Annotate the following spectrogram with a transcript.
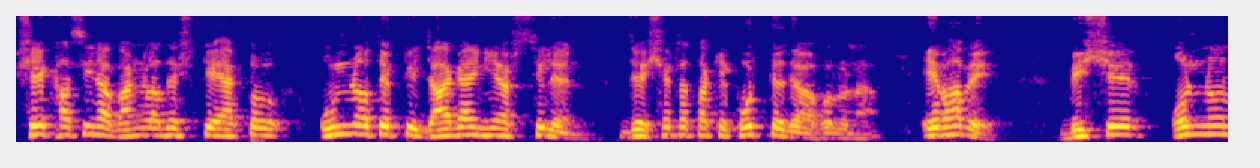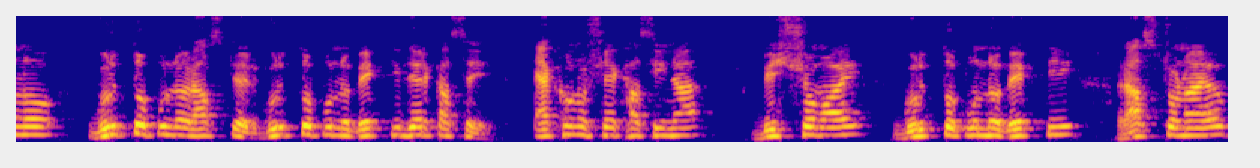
শেখ হাসিনা বাংলাদেশকে এত উন্নত একটি জায়গায় নিয়ে আসছিলেন যে সেটা তাকে করতে দেওয়া হলো না। এভাবে বিশ্বের অন্যান্য গুরুত্বপূর্ণ রাষ্ট্রের গুরুত্বপূর্ণ ব্যক্তিদের কাছে এখনও শেখ হাসিনা বিশ্বময় গুরুত্বপূর্ণ ব্যক্তি, রাষ্ট্রনায়ক,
